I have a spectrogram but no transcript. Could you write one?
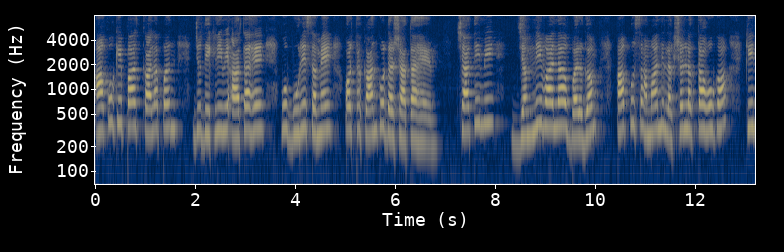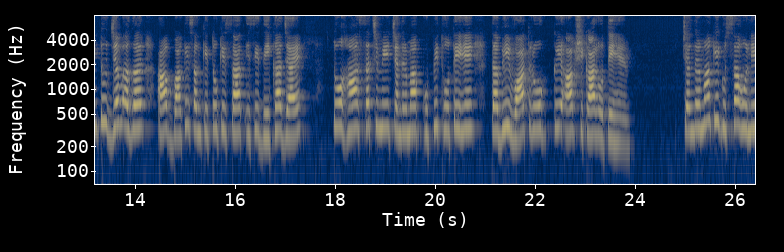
आँखों के पास कालापन जो देखने में आता है, वो बुरे समय और थकान को दर्शाता है। छाती में जमने वाला बलगम आपको सामान्य लक्षण लगता होगा। किंतु जब अगर आप बाकी संकेतों के साथ इसे देखा जाए तो हाँ सच में चंद्रमा कुपित होते हैं, तभी वात रोग के आप शिकार होते हैं। चंद्रमा के गुस्सा होने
